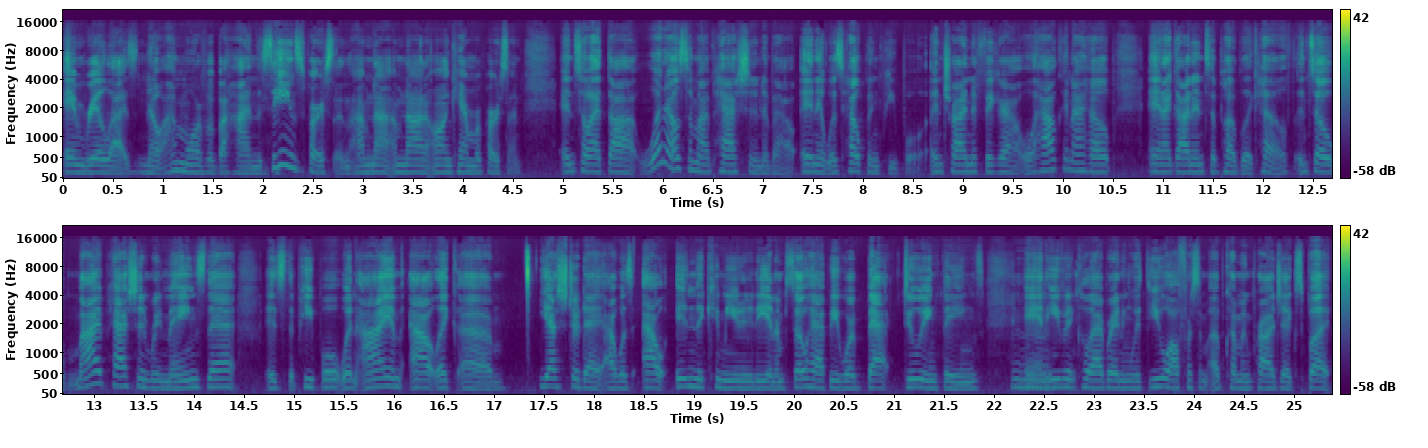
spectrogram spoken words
and realized, no, I'm more of a behind the scenes person. I'm not. I'm not an on camera person. And so I thought, what else am I passionate about? And it was helping people and trying to figure out, well, how can I help? And I got into public health. And so my passion remains that it's the people. When I am out, like. Um, yesterday I was out in the community and I'm so happy we're back doing things and mm-hmm. even collaborating with you all for some upcoming projects. But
